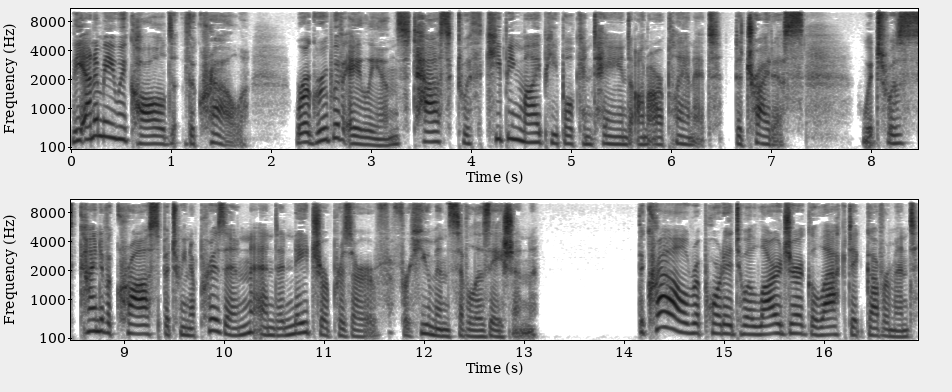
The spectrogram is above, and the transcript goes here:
The enemy we called the Krell were a group of aliens tasked with keeping my people contained on our planet, Detritus which was kind of a cross between a prison and a nature preserve for human civilization. The Krell reported to a larger galactic government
